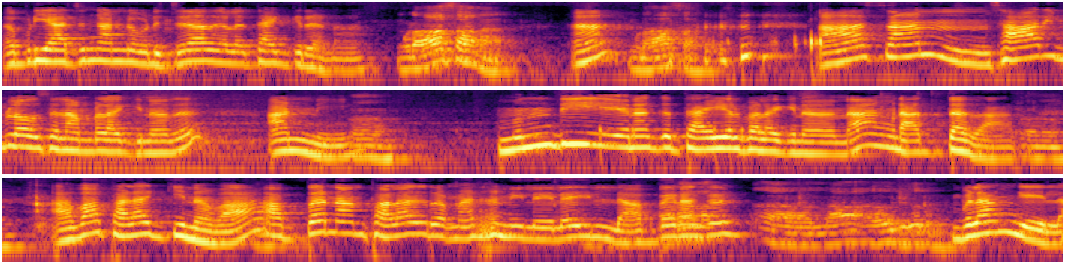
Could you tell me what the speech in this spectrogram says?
எப்படியாச்சும் கண்டுபிடிச்சு அதுகளை தைக்கிறேன் நான். ஆசான. சாரி பிளவுஸ் எல்லாம் பழக்கினது அண்ணி. முந்தி எனக்கு தையல் பழகினா அங்கட அத்தை தான். அவ பழக்கினவா? அப்ப நான் பழகுற மனநிலையில இல்ல. அப்ப எனக்கு. விளங்கையில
